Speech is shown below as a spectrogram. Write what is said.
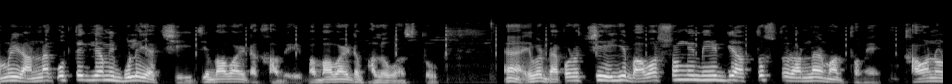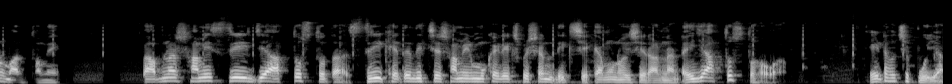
আমি রান্না করতে গিয়ে আমি ভুলে যাচ্ছি যে বাবা এটা খাবে বা বাবা এটা ভালোবাসতো। হ্যাঁ এবার ব্যাপার হচ্ছে এই যে বাবার সঙ্গে মেয়ের যে আত্মস্থ রান্নার মাধ্যমে, খাওয়ানোর মাধ্যমে, বা আপনার স্বামী স্ত্রীর যে আত্মস্থতা, স্ত্রী খেতে দিচ্ছে, স্বামীর মুখের এক্সপ্রেশন দেখছে কেমন হয়েছে রান্নাটা, এই যে আত্মস্থ হওয়া, এটা হচ্ছে পূজা।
